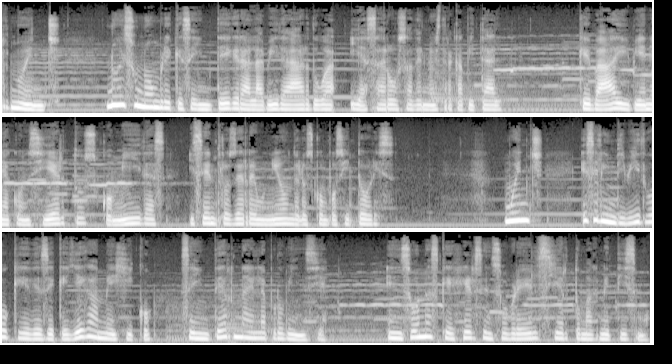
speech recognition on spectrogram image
Gerhard Muench no es un hombre que se integra a la vida ardua y azarosa de nuestra capital, que va y viene a conciertos, comidas y centros de reunión de los compositores. Muench es el individuo que desde que llega a México se interna en la provincia, en zonas que ejercen sobre él cierto magnetismo.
